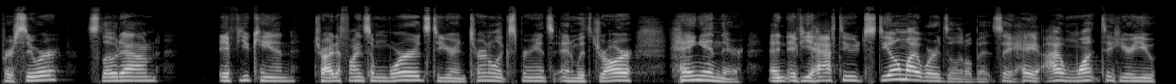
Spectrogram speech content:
pursuer, slow down. If you can, try to find some words to your internal experience and withdrawer, hang in there. And if you have to, steal my words a little bit. Say, hey, I want to hear you.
